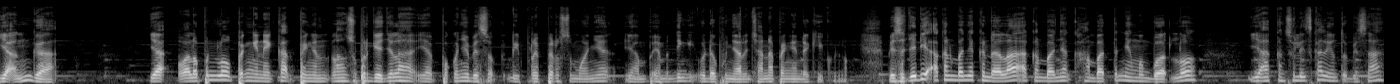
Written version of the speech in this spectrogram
ya enggak. Ya walaupun lo pengen nekat pengen langsung pergi aja lah. Ya pokoknya besok di prepare semuanya. Yang yang penting udah punya rencana pengen daki gunung. Bisa jadi akan banyak kendala akan banyak hambatan yang membuat lo ya akan sulit sekali untuk bisa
